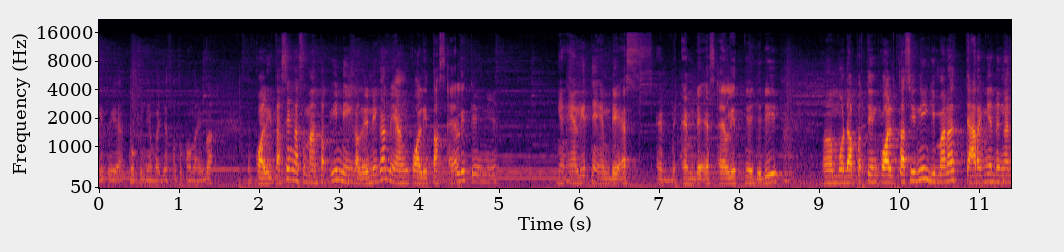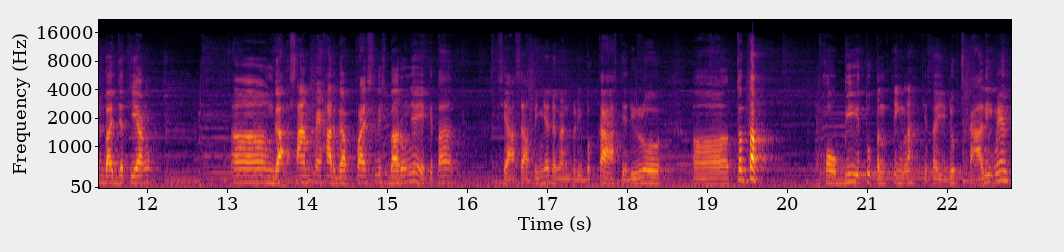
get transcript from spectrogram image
gitu ya. Gue punya budget 1,5 kualitasnya nggak semantap ini. Kalau ini kan yang kualitas elit ya ini ya. Yang elitnya MDS MDS elitnya. Jadi uh, mau dapetin kualitas ini gimana caranya dengan budget yang nggak uh, sampai harga price list barunya ya kita siasatinya dengan beli bekas. Jadi lo uh, tetap hobi itu penting lah kita hidup sekali men.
